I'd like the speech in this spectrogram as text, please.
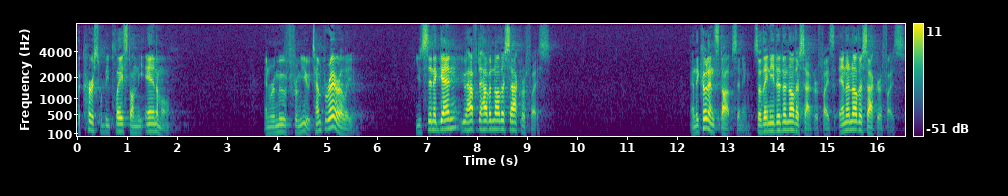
The curse would be placed on the animal and removed from you temporarily. You sin again, you have to have another sacrifice. And they couldn't stop sinning, so they needed another sacrifice and another sacrifice.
